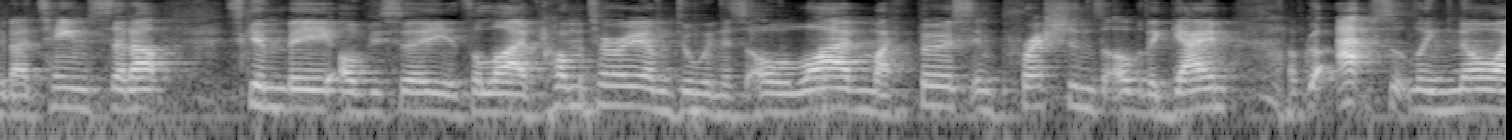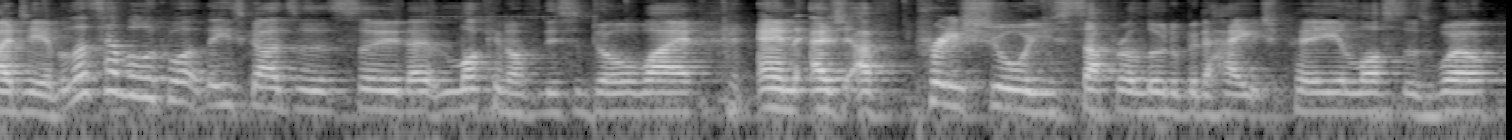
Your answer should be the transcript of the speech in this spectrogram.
with our team set up, it's going to be, obviously, it's a live commentary. I'm doing this all live. My first impressions of the game. I've got absolutely no idea. But let's have a look at what these guys are. So they're locking off this doorway. And as I'm pretty sure you suffer a little bit of HP loss as well.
